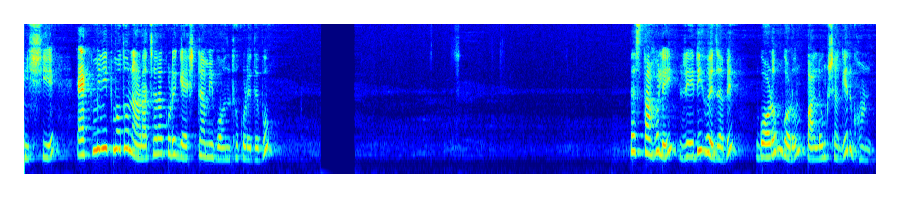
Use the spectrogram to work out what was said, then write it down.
মিশিয়ে এক মিনিট মতো নাড়াচাড়া করে গ্যাসটা আমি বন্ধ করে দেব। ব্যাস তাহলেই রেডি হয়ে যাবে গরম গরম পালং শাকের ঘন্ট।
